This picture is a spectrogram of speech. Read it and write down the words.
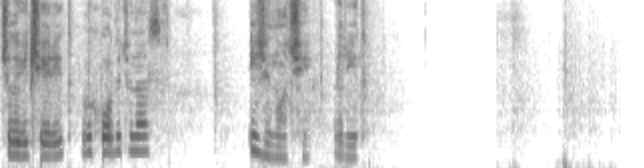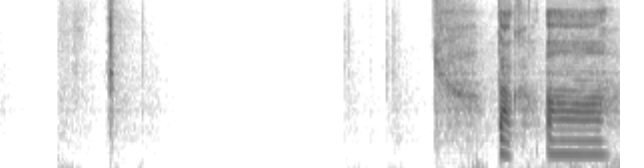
Чоловічий рід виходить у нас і жіночий рід. Так, а...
